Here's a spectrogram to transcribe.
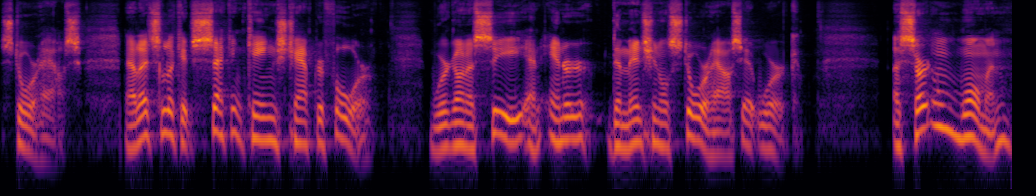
storehouse. Now let's look at 2 Kings chapter 4. We're going to see an interdimensional storehouse at work. A certain woman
